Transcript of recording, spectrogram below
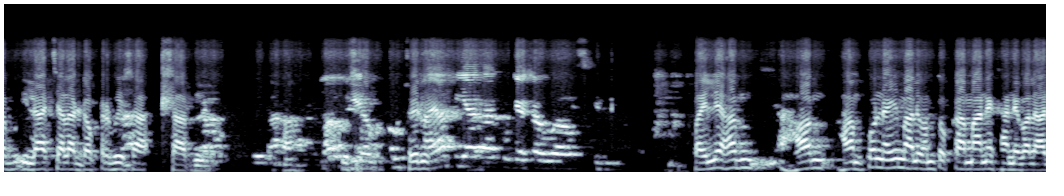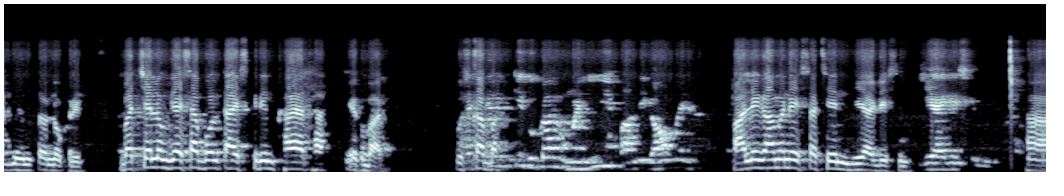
सब इलाज चला डॉक्टर भी साथ में उसका हाँ। फिर खाया पिया तो हुआ पहले हम हम हमको नहीं मालूम हम तो कमाने खाने वाला आदमी हम तो नौकरी बच्चे लोग जैसा बोलता आइसक्रीम खाया था एक बार उसका की दुकान वही है पाली गाँव में पाली में नहीं Sachin G I D C G I D C हाँ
